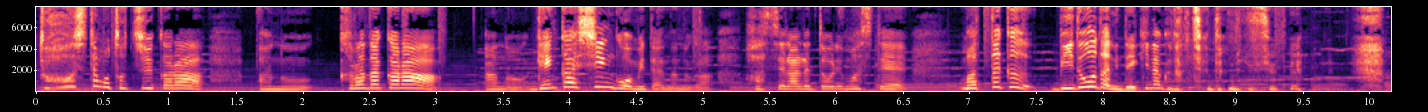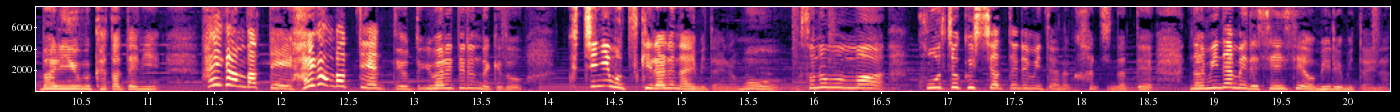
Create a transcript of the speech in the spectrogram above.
どうしても途中からあの体からあの、限界信号みたいなのが発せられておりまして、全く微動だにできなくなっちゃったんですよね。バリウム片手に。はい頑張ってはい頑張ってって言われてるんだけど、口にもつけられないみたいな、もうそのまま硬直しちゃってるみたいな感じになって、涙目で先生を見るみたいな。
